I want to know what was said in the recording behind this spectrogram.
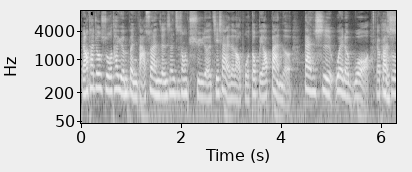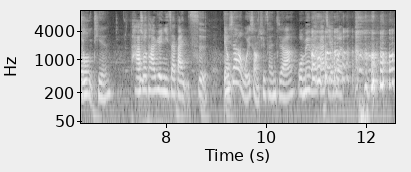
然后他就说，他原本打算人生之中娶了接下来的老婆都不要办了，但是为了我，要办十五天。他说他愿意再办一次。等一下，我也想去参加。我没有跟他结婚，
